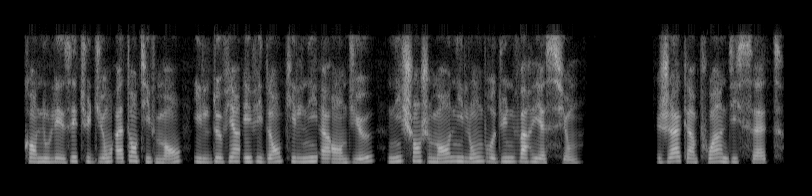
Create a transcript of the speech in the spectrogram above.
quand nous les étudions attentivement, il devient évident qu'il n'y a en Dieu, ni changement ni l'ombre d'une variation. Jacques 1.17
